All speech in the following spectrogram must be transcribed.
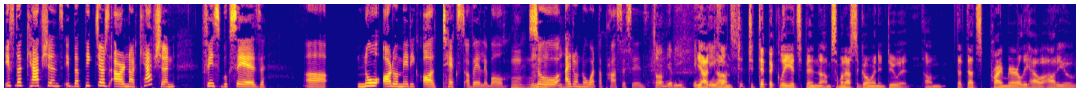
if the captions, if the pictures are not captioned, Facebook says uh, no automatic alt text available. So I don't know what the process is. Tom, you have any, any, yeah, any um, thoughts? t- t- typically it's been um, someone has to go in and do it. Um, that that's primarily how audio,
